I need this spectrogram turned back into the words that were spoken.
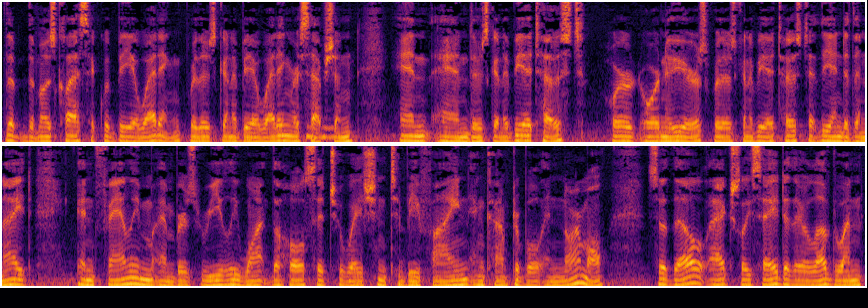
the the most classic would be a wedding where there's going to be a wedding reception mm-hmm. and and there's going to be a toast or, or New Year's where there's going to be a toast at the end of the night, and family members really want the whole situation to be fine and comfortable and normal. So they'll actually say to their loved one,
